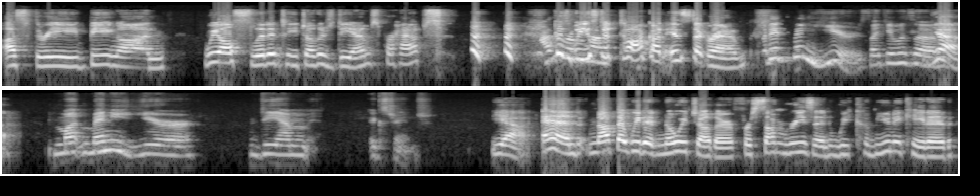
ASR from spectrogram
us three being on. We all slid into each other's DMs, perhaps, because we used to talk on Instagram. But it's been years. Like it was a Yeah, mu- many year DM exchange. yeah, and not that we didn't know each other. For some reason, we communicated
